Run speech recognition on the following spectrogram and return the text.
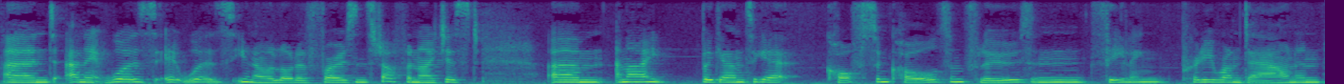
and and it was it was you know a lot of frozen stuff. And I just um, and I began to get coughs and colds and flus and feeling pretty run down and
